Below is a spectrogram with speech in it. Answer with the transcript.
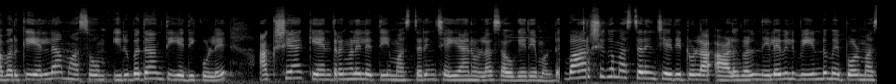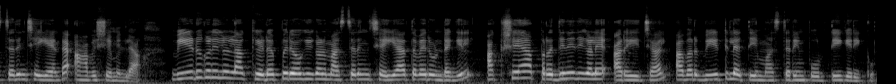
അവർക്ക് എല്ലാ മാസവും ഇരുപതാം തീയതിക്കുള്ളിൽ അക്ഷയ കേന്ദ്രങ്ങളിലെത്തി മസ്റ്ററിംഗ് ചെയ്യാനുള്ള സൗകര്യമുണ്ട്. വാർഷിക മസ്റ്ററിംഗ് ചെയ്തിട്ടുള്ള ആളുകൾ നിലവിൽ വീണ്ടും ഇപ്പോൾ മസ്റ്ററിംഗ് ചെയ്യേണ്ട ആവശ്യമില്ല. വീടുകളിലുള്ള കിടപ്പ് രോഗികൾ മസ്റ്ററിംഗ് ചെയ്യാത്തവരുണ്ടെങ്കിൽ അക്ഷയ പ്രതിനിധികളെ അറിയിച്ചാൽ അവർ വീട്ടിലെത്തി മസ്റ്ററിംഗ് പൂർത്തീകരിക്കും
